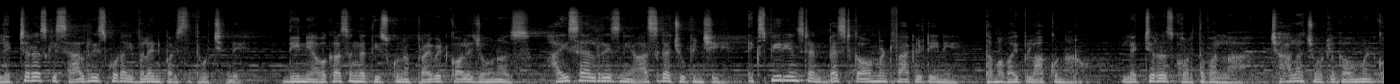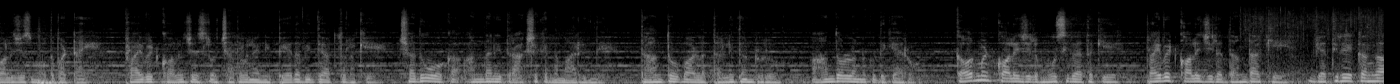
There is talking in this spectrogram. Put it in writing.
లెక్చరర్స్కి శాలరీస్ కూడా ఇవ్వలేని పరిస్థితి వచ్చింది. దీన్ని అవకాశంగా తీసుకున్న ప్రైవేట్ కాలేజ్ ఓనర్స్ హై శాలరీస్ని ఆశగా చూపించి ఎక్స్పీరియన్స్డ్ అండ్ బెస్ట్ గవర్నమెంట్ ఫ్యాకల్టీని తమ వైపు లాక్కున్నారు. లెక్చరర్స్ కొరత వల్ల చాలా చోట్ల గవర్నమెంట్ కాలేజెస్ మూతపడ్డాయి. ప్రైవేట్ కాలేజెస్లో చదవలేని పేద విద్యార్థులకి చదువు ఒక అందని ద్రాక్ష కింద మారింది. దాంతో వాళ్ళ తల్లిదండ్రులు ఆందోళనకు దిగారు. గవర్నమెంట్ కాలేజీల మూసివేతకి ప్రైవేట్ కాలేజీల దందాకి వ్యతిరేకంగా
